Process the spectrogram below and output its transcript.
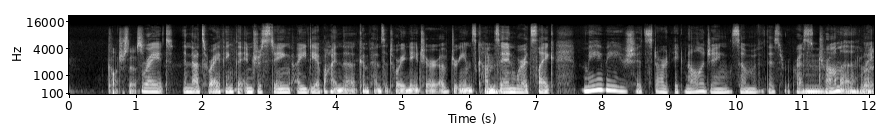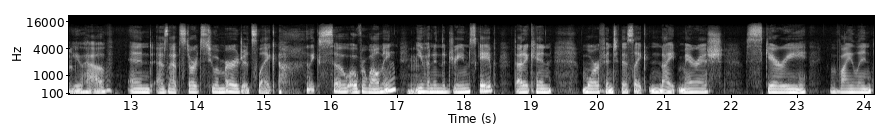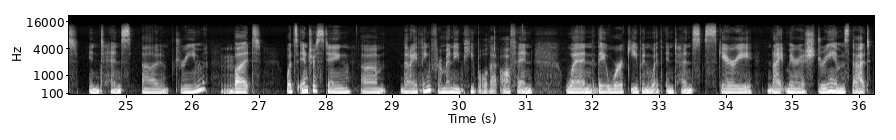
consciousness. Right. And that's where I think the interesting idea behind the compensatory nature of dreams comes in, where it's like, maybe you should start acknowledging some of this repressed trauma right. that you have. And as that starts to emerge, it's like, like so overwhelming, even in the dreamscape, that it can morph into this like nightmarish, scary, violent, intense uh, dream. But what's interesting um, that I think for many people that often when they work even with intense, scary, nightmarish dreams that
